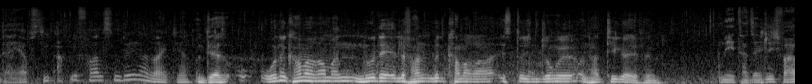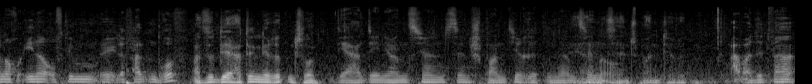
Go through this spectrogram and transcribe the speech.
Da gab es die abgefahrensten Bilder, sag ich dir. Und der ist ohne Kameramann, nur der Elefant mit Kamera ist durch den Dschungel und hat Tiger gefilmt. Nee, tatsächlich war noch einer auf dem äh, Elefanten drauf. Also der hat den geritten schon. Der hat den ganz, ganz entspannt geritten, ganz genau. das ist entspannt geritten. Aber das war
